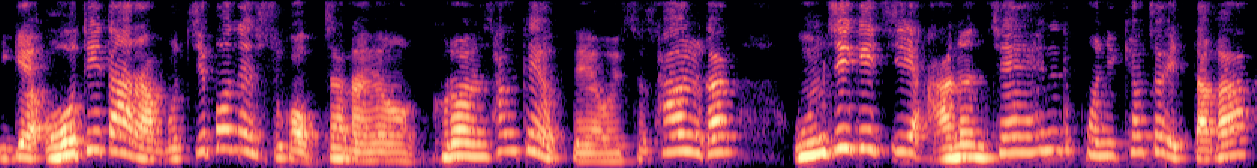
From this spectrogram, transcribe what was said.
이게 어디다라고 찝어낼 수가 없잖아요. 그런 상태였대요. 그래서 사흘간 움직이지 않은 채 핸드폰이 켜져 있다가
